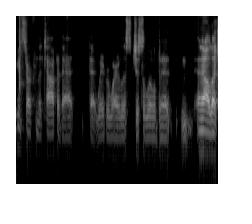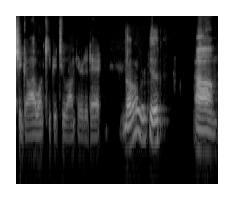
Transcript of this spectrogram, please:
We can start from the top of that that waiver wire list just a little bit, and I'll let you go. I won't keep you too long here today. No, we're good. Um,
